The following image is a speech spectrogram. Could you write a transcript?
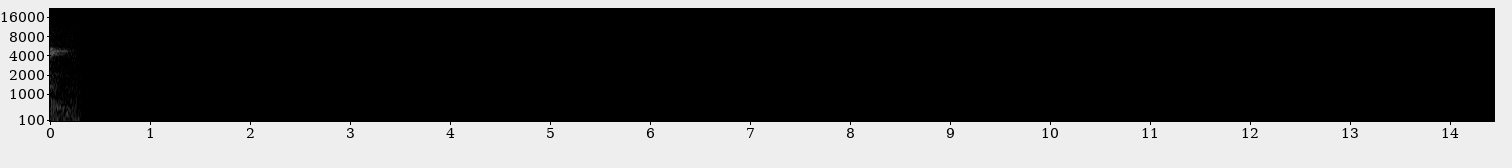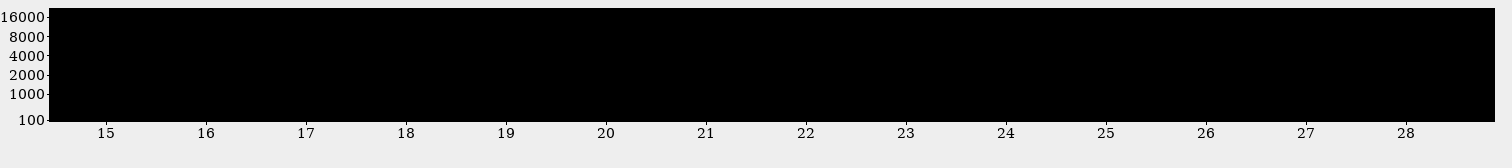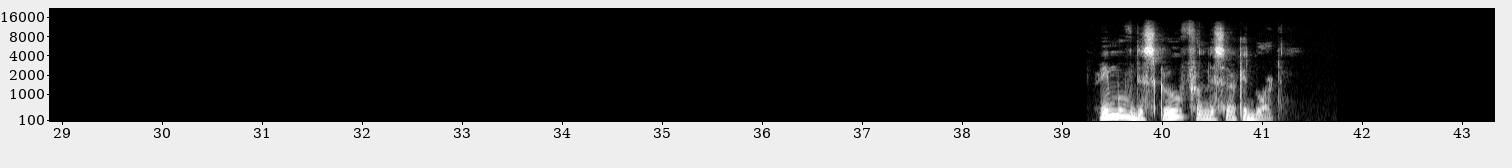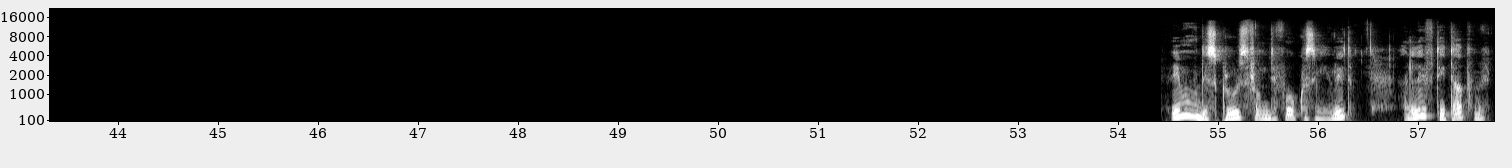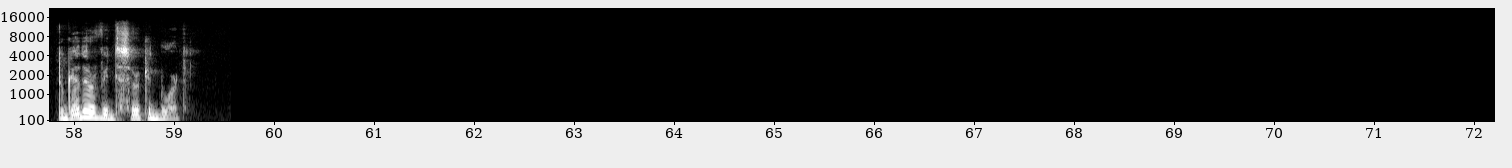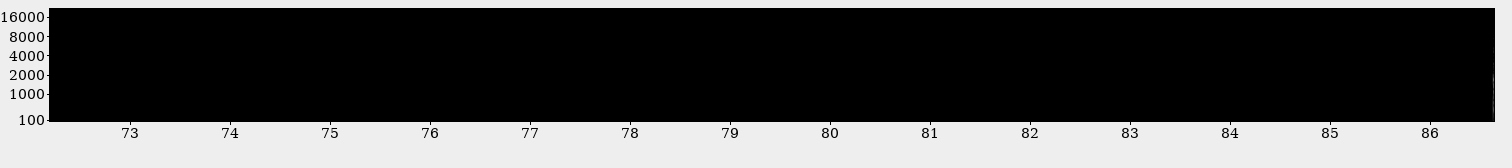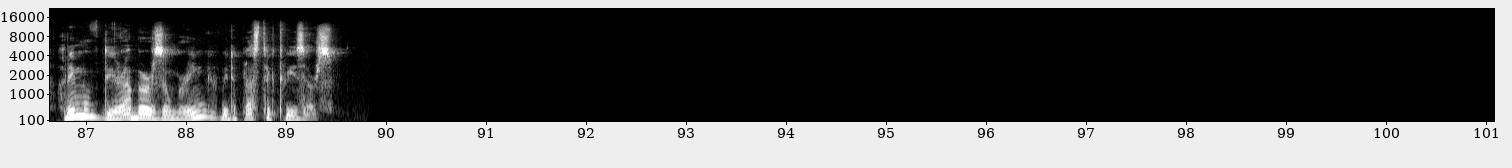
Remove the screw from the circuit board. Remove the screws from the focusing unit and lift it up together with the circuit board. Remove the rubber zoom ring with the plastic tweezers.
